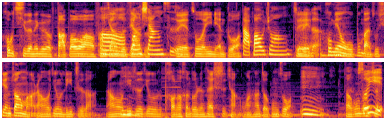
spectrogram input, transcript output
后期的那个打包啊、封箱哦子这样子，封箱子，对，做了一年多。打包装。之类的，，后面嗯。我不满足现状嘛，然后就离职了，然后离职就跑了很多人才市场，网上找工作，嗯。所以，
